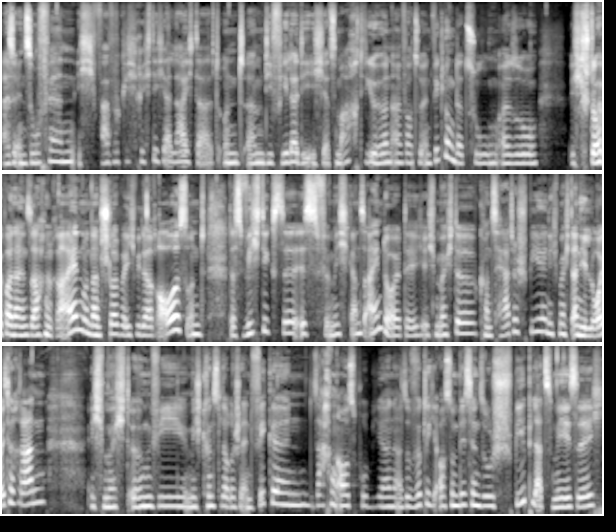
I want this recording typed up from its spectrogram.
Also insofern, ich war wirklich richtig erleichtert. Und ähm, die Fehler, die ich jetzt mache, die gehören einfach zur Entwicklung dazu. Also ich stolper da in Sachen rein und dann stolper ich wieder raus. Und das Wichtigste ist für mich ganz eindeutig. Ich möchte Konzerte spielen, ich möchte an die Leute ran, ich möchte irgendwie mich künstlerisch entwickeln, Sachen ausprobieren, also wirklich auch so ein bisschen so spielplatzmäßig,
